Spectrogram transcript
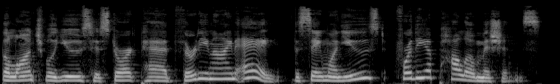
The launch will use historic pad 39A, the same one used for the Apollo missions.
